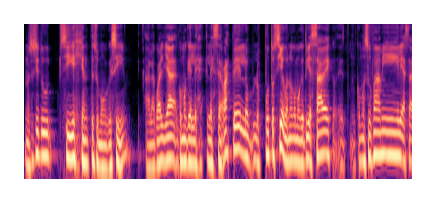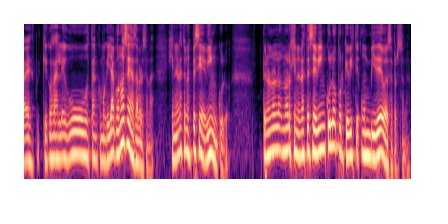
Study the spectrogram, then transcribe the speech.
No sé si tú sigues gente, supongo que sí, a la cual ya como que le cerraste los, puntos ciegos, ¿no? Como que tú ya sabes eh, cómo es su familia, sabes qué cosas le gustan, como que ya conoces a esa persona. Generaste una especie de vínculo. Pero no, no lo generaste ese vínculo porque viste un video de esa persona.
